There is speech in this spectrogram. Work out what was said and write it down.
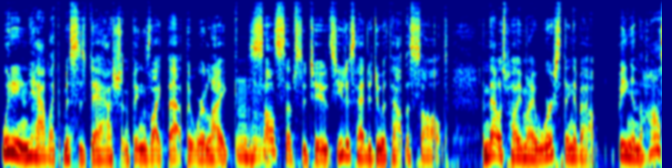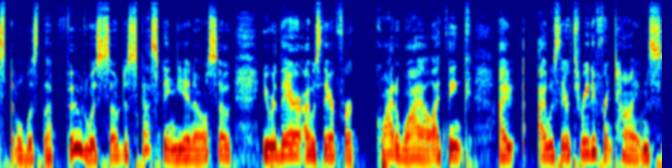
We didn't even have like Mrs. Dash and things like that that were like mm-hmm. salt substitutes. You just had to do without the salt. And that was probably my worst thing about being in the hospital was the food was so disgusting, you know. So you were there, I was there for quite a while. I think I I was there three different times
